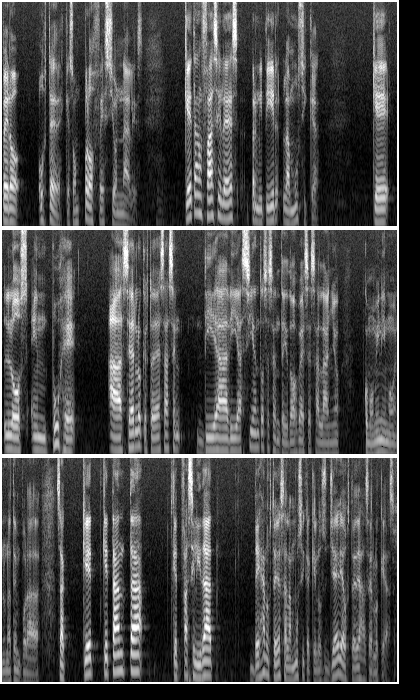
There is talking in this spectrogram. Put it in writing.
Pero ustedes, que son profesionales, ¿qué tan fácil es permitir la música que los empuje a hacer lo que ustedes hacen día a día, 162 veces al año, como mínimo en una temporada. O sea, ¿qué, qué tanta qué facilidad dejan ustedes a la música que los lleve a ustedes a hacer lo que hacen?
